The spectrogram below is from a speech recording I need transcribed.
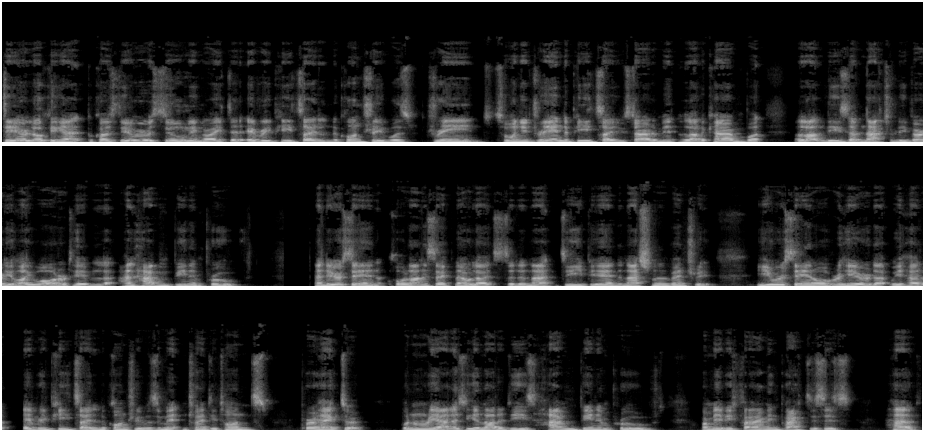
They're looking at because they were assuming right that every peat site in the country was drained. So when you drain the peat site, you start emitting a lot of carbon. But a lot of these have naturally very high water table and haven't been improved. And they're saying, hold on a sec now, lads, to the, the EPA and the National Inventory you were saying over here that we had every peat site in the country was emitting 20 tons per hectare. But in reality, a lot of these haven't been improved, or maybe farming practices have,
